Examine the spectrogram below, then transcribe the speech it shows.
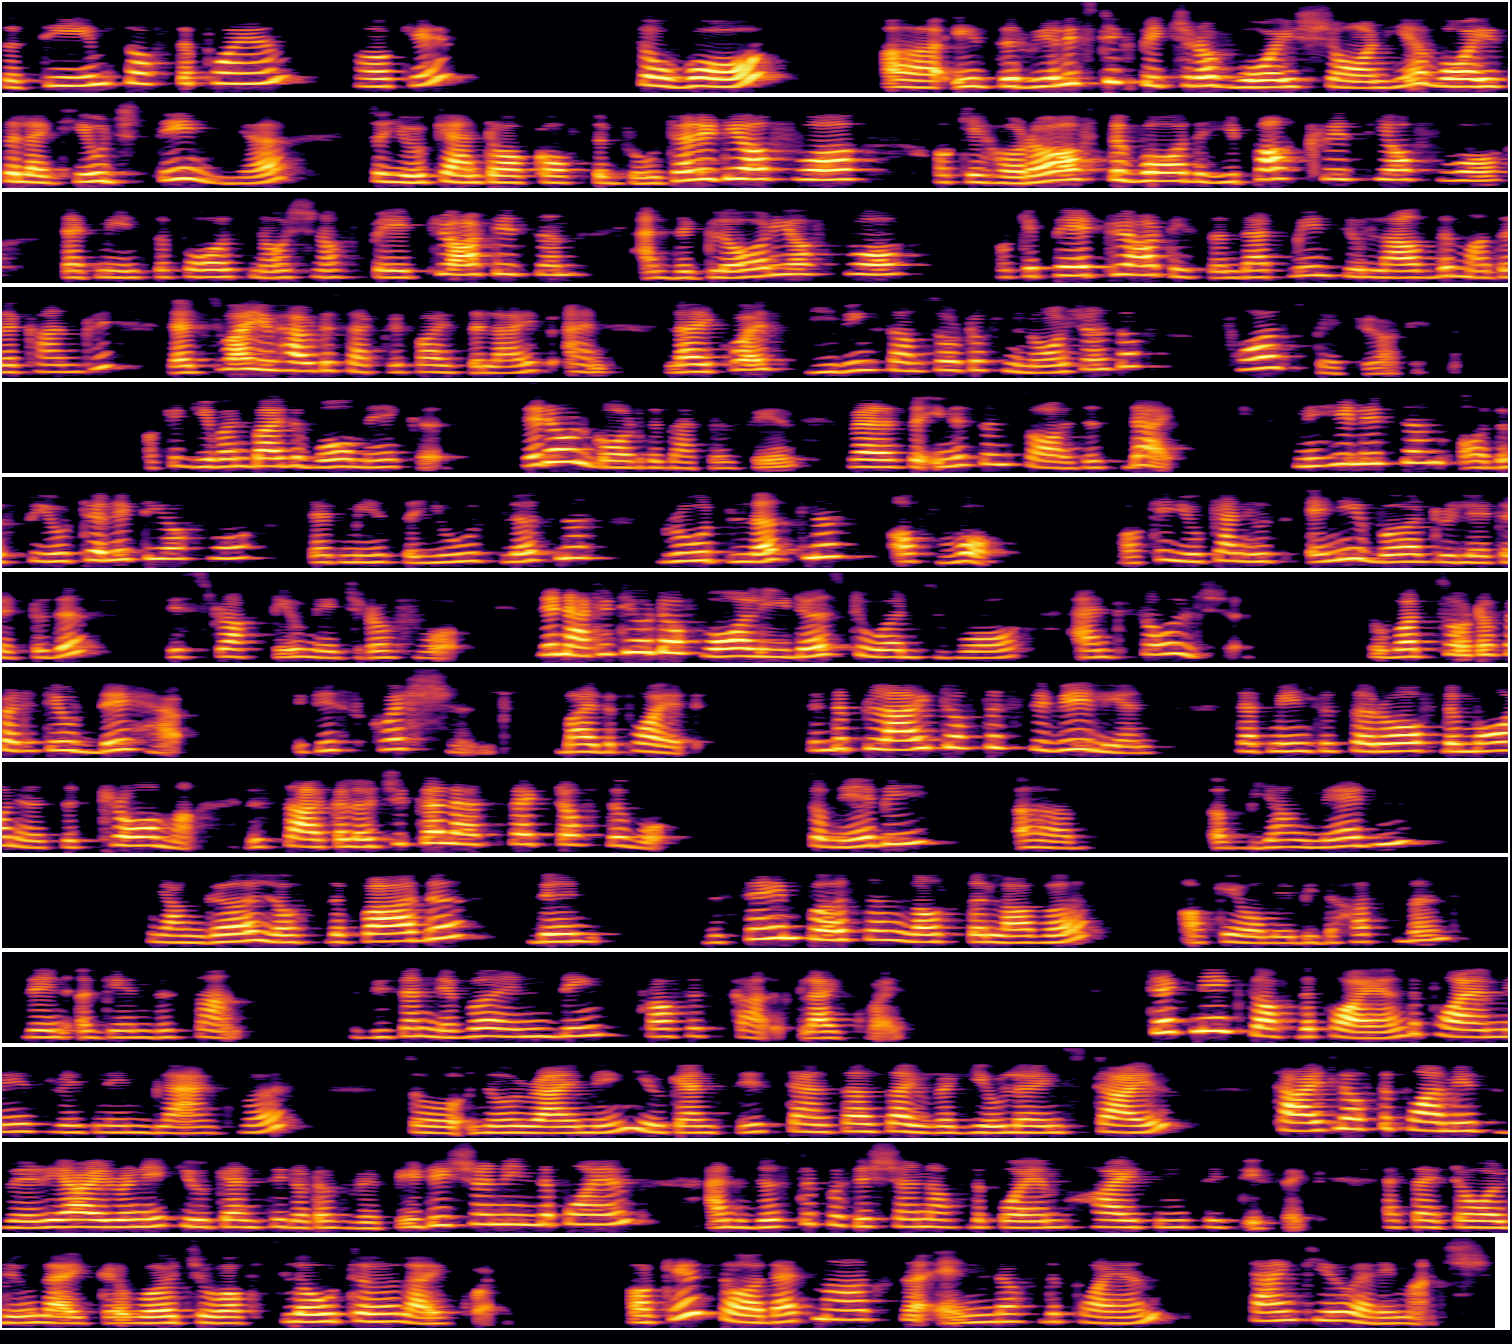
the themes of the poem. Okay. So war uh, is the realistic picture of war is shown here. War is a like huge thing here. So you can talk of the brutality of war, okay, horror of the war, the hypocrisy of war. That means the false notion of patriotism and the glory of war. Okay, patriotism, that means you love the mother country. That's why you have to sacrifice the life and likewise giving some sort of notions of false patriotism okay, given by the war makers. They don't go to the battlefield, whereas the innocent soldiers die. Nihilism or the futility of war, that means the uselessness, ruthlessness of war. Okay, you can use any word related to the destructive nature of war. Then attitude of war leaders towards war and soldiers. So what sort of attitude they have? It is questioned by the poet. Then the plight of the civilians that means the sorrow of the mourners, the trauma, the psychological aspect of the war. So maybe uh, a young maiden, young girl lost the father, then the same person lost the lover, okay, or maybe the husband, then again the son. So these are never ending process likewise. Techniques of the poem. The poem is written in blank verse. So no rhyming. You can see stanzas are irregular in style title of the poem is very ironic. You can see a lot of repetition in the poem and the juxtaposition of the poem heightens its effect. As I told you, like a virtue of slaughter, likewise. Okay, so that marks the end of the poem. Thank you very much.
